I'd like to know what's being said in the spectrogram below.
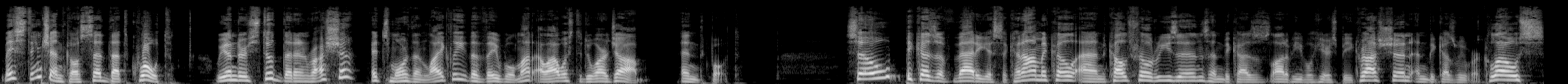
Ms. Timchenko said that, quote, we understood that in Russia, it's more than likely that they will not allow us to do our job. End quote. So, because of various economical and cultural reasons, and because a lot of people here speak Russian, and because we were close,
